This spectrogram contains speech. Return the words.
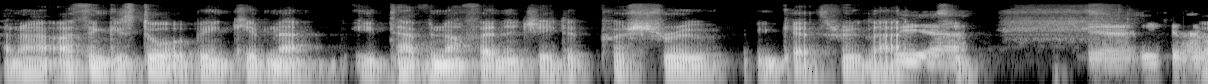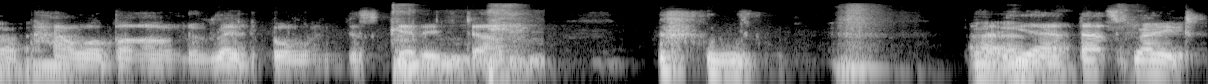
and I, I, think his daughter being kidnapped, he'd have enough energy to push through and get through that. Yeah, yeah, he can have um, a power bar and a Red Bull and just get it done. uh, yeah, that's great.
